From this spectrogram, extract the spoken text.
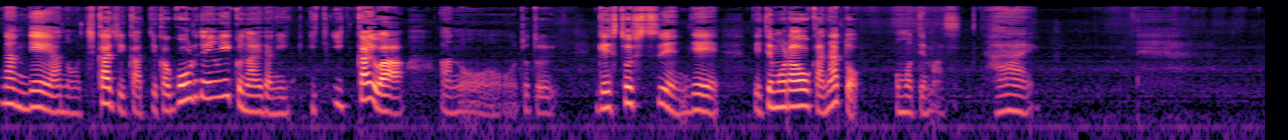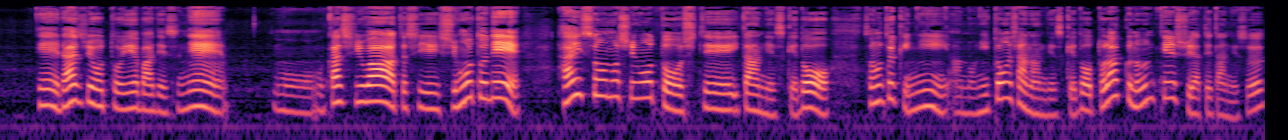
なんで、あの、近々っていうか、ゴールデンウィークの間にい一回は、あの、ちょっとゲスト出演で出てもらおうかなと思ってます。はい。で、ラジオといえばですね、もう昔は私仕事で配送の仕事をしていたんですけど、その時にあの2トン車なんですけど、トラックの運転手やってたんです。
